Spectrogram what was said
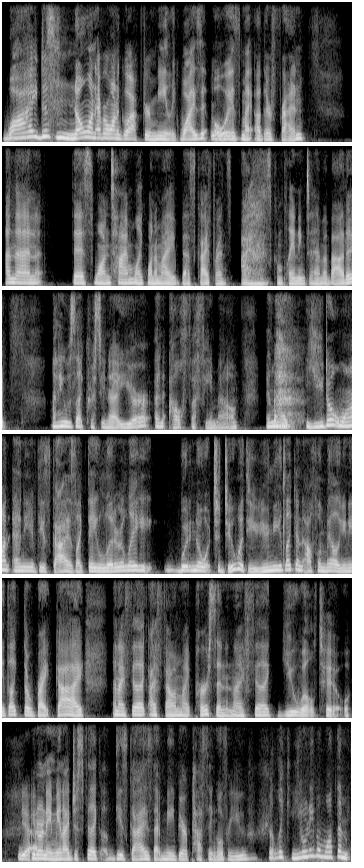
why does no one ever want to go after me? Like, why is it mm-hmm. always my other friend? And then this one time, like one of my best guy friends, I was complaining to him about it. And he was like, Kristina, you're an alpha female. And like, you don't want any of these guys. Like, they literally wouldn't know what to do with you. You need like an alpha male. You need like the right guy. And I feel like I found my person and I feel like you will too. Yeah. You know what I mean? I just feel like these guys that maybe are passing over you, feel like you don't even want them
